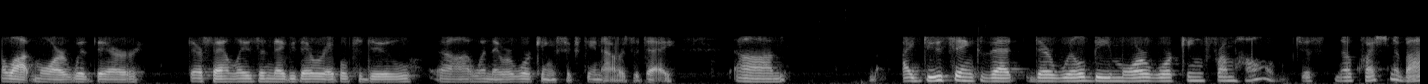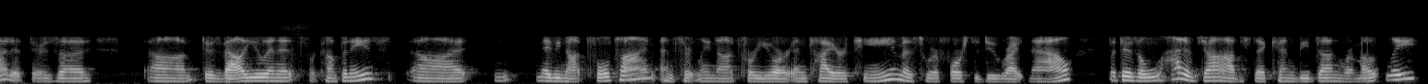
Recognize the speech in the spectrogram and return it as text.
a lot more with their their families than maybe they were able to do uh, when they were working 16 hours a day. Um, I do think that there will be more working from home. Just no question about it. There's a uh, there's value in it for companies, uh, maybe not full time, and certainly not for your entire team, as we're forced to do right now. But there's a lot of jobs that can be done remotely,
